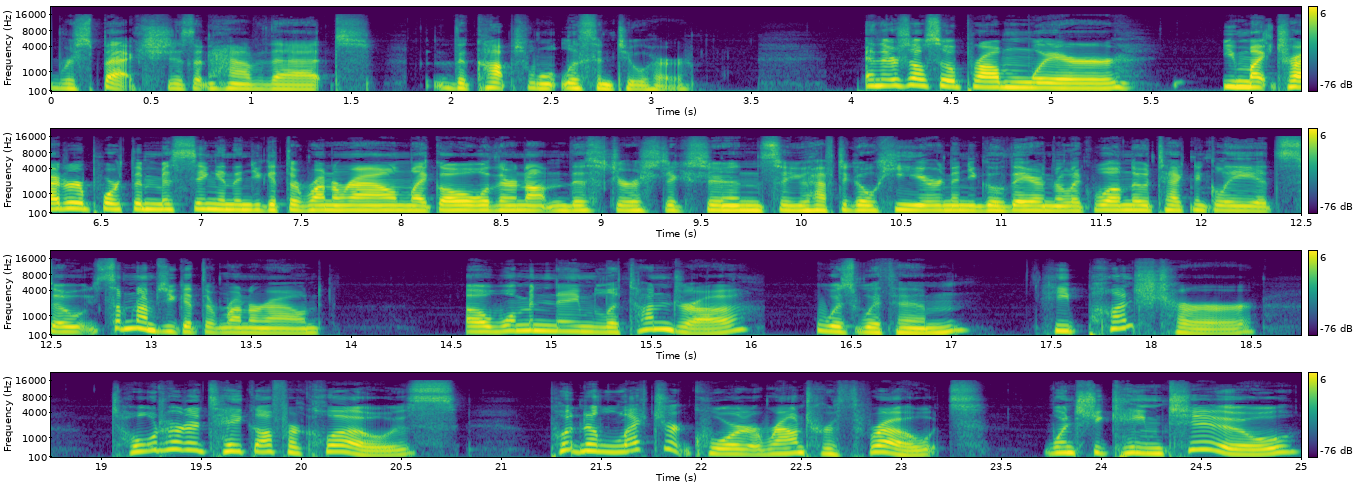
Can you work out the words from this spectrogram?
respect she doesn't have that the cops won't listen to her. And there's also a problem where you might try to report them missing and then you get the runaround like oh they're not in this jurisdiction so you have to go here and then you go there and they're like well no technically it's so sometimes you get the runaround. A woman named latundra was with him. He punched her told her to take off her clothes put an electric cord around her throat. When she came to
